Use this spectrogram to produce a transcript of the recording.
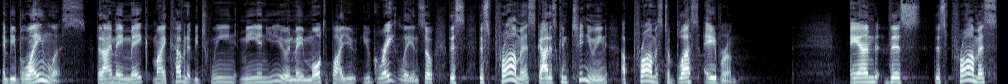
and be blameless that I may make my covenant between me and you and may multiply you, you greatly. And so this, this promise, God is continuing a promise to bless Abram. And this, this promise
